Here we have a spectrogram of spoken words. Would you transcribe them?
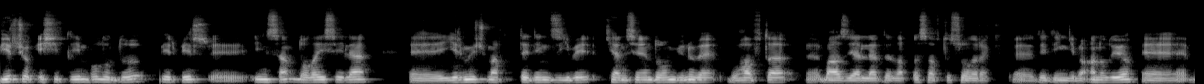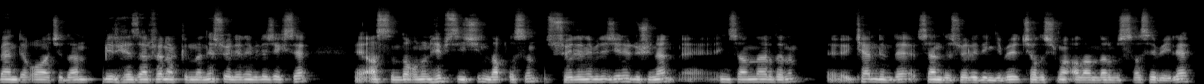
birçok eşitliğin bulunduğu bir bir e, insan. Dolayısıyla 23 e, Mart dediğiniz gibi kendisinin doğum günü ve bu hafta bazı yerlerde Laplace haftası olarak dediğin gibi anılıyor. Ben de o açıdan bir Hezarfen hakkında ne söylenebilecekse aslında onun hepsi için Laplace'ın söylenebileceğini düşünen insanlardanım. Kendim de sen de söylediğin gibi çalışma alanlarımız hasebiyle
